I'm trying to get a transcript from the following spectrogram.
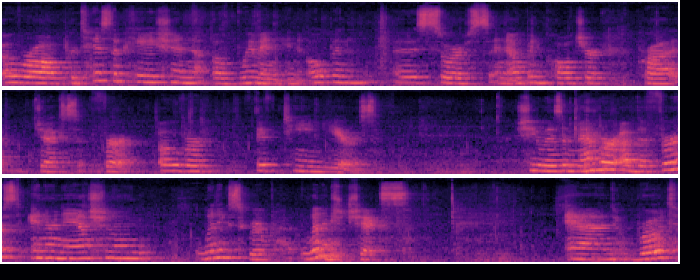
overall participation of women in open uh, source and open culture projects for over 15 years. She was a member of the first international Linux group, LinuxChix, and wrote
